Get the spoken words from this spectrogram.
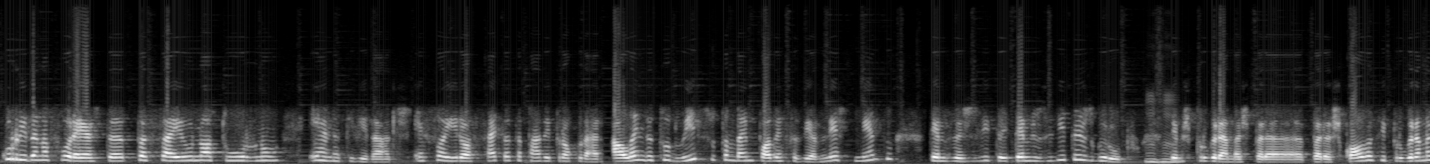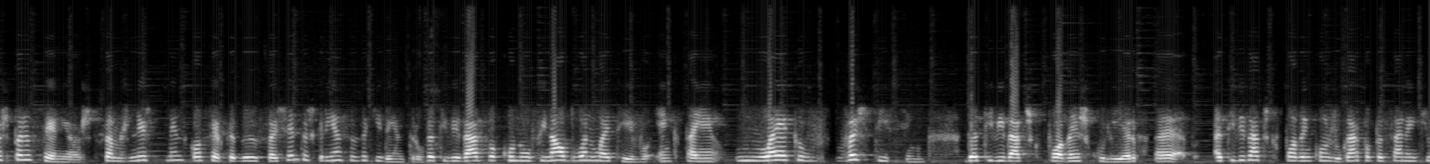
corrida na floresta, passeio noturno N atividades. É só ir ao site da Tapada e procurar. Além de tudo isso, também podem fazer neste momento, temos as visitas, temos visitas de grupo, uhum. temos programas para, para escolas e programas para séniores. Estamos neste momento com cerca de 600 crianças aqui dentro. As atividades no final do ano letivo, em que têm um leque vastíssimo de atividades que podem escolher, uh, atividades que podem conjugar para passarem aqui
